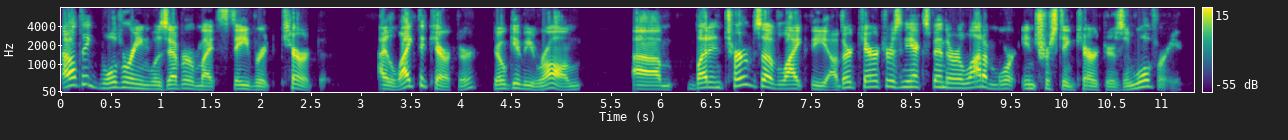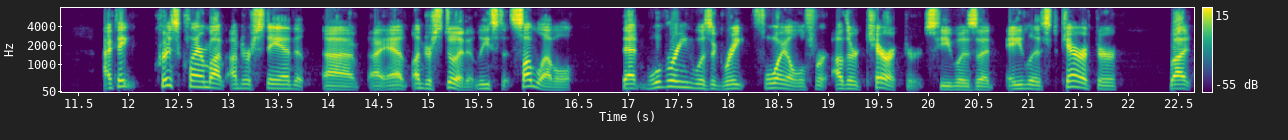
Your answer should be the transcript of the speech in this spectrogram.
I don't think Wolverine was ever my favorite character. I like the character. Don't get me wrong. Um, but in terms of like the other characters in the X Men, there are a lot of more interesting characters in Wolverine. I think Chris Claremont understand uh, understood at least at some level that Wolverine was a great foil for other characters. He was an A-list character, but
